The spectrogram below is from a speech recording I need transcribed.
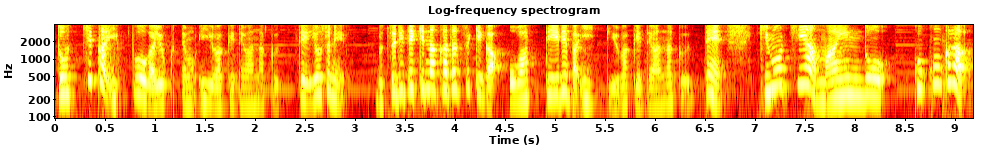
どっちか一方が良くてもいいわけではなくって要するに物理的な片付けが終わっていればいいっていうわけではなくって気持ちやマインドここが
